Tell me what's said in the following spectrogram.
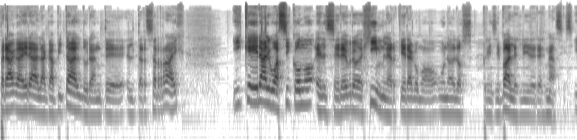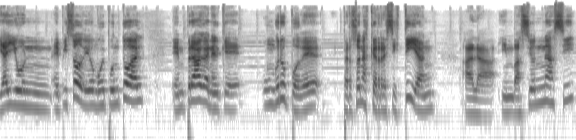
Praga era la capital durante el Tercer Reich y que era algo así como el cerebro de Himmler, que era como uno de los principales líderes nazis. Y hay un episodio muy puntual en Praga en el que un grupo de personas que resistían a la invasión nazi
